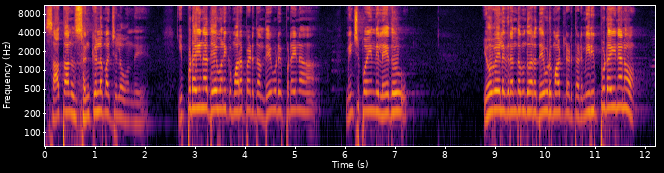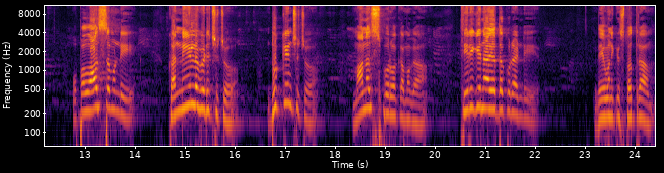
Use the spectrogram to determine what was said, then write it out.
సాతాను సంఖ్యల మధ్యలో ఉంది. ఇప్పుడైనా దేవునికి మొరపెడదాం. దేవుడు ఇప్పుడైనా మించిపోయింది లేదు. యోవేలు గ్రంథం ద్వారా దేవుడు మాట్లాడతాడు మీరు ఇప్పుడైనాను ఉపవాసం ఉండి కన్నీళ్ళు విడుచుచో దుఃఖించుచో మనస్పూర్వకముగా తిరిగి నా యుద్ధకు రండి. దేవునికి స్తోత్రం.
